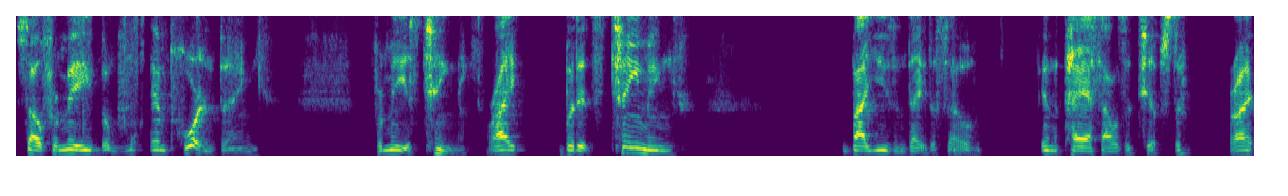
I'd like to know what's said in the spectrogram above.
So, for me, the important thing for me is teaming, right? But it's teaming by using data. So in the past, I was a tipster, right?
